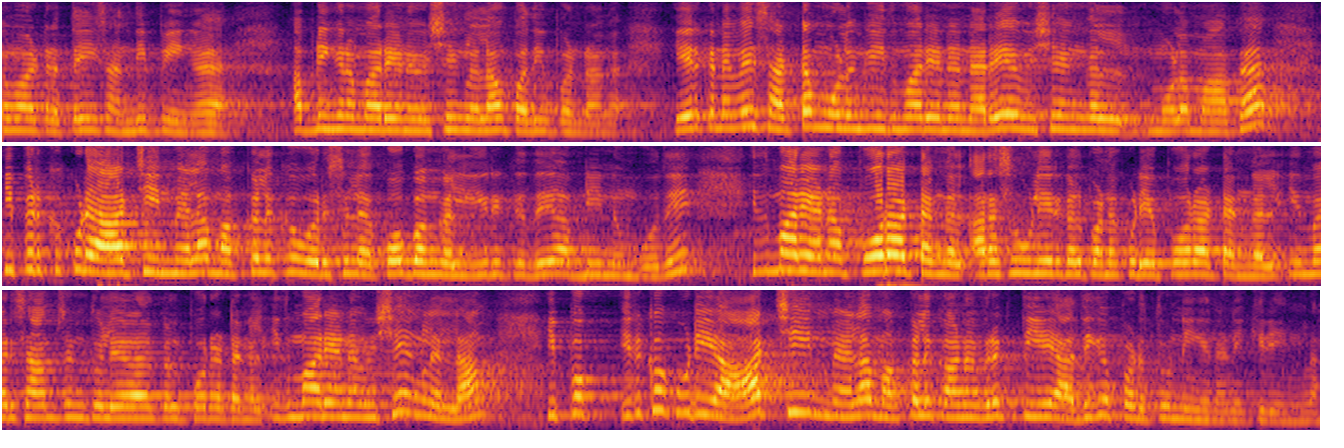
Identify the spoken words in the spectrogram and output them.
ஏமாற்றத்தை சந்திப்பீங்க அப்படிங்கிற மாதிரியான விஷயங்கள் எல்லாம் பதிவு பண்றாங்க. ஏற்கனவே சட்டம் ஒழுங்கு இது மாதிரியான நிறைய விஷயங்கள் மூலமாக இப்போ இருக்கக்கூடிய ஆட்சியின் மேல மக்களுக்கு ஒரு சில கோபங்கள் இருக்குது அப்படின்னும் போது இது மாதிரியான போராட்டங்கள் அரசு ஊழியர்கள் பண்ணக்கூடிய போராட்டங்கள் இது மாதிரி சாம்சங் தொழிலாளர்கள் போராட்டங்கள் இது மாதிரியான விஷயங்கள் எல்லாம் இப்போ இருக்கக்கூடிய ஆட்சியின் மேல மக்களுக்கான விரக்தியை அதிகப்படுத்தும் நீங்க நினைக்கிறீங்களா?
